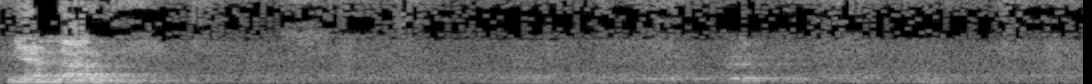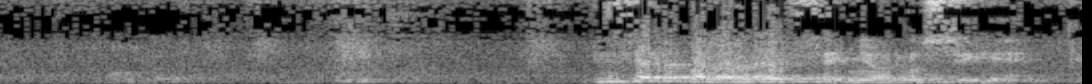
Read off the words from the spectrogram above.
ni a nadie. Dice la palabra del Señor lo siguiente.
